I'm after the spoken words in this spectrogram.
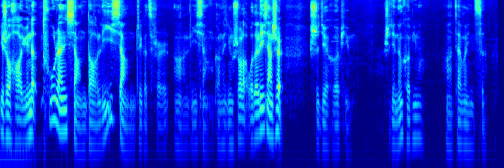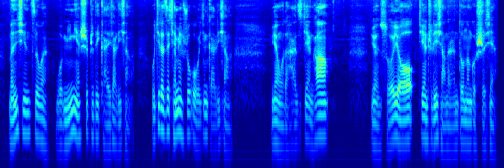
一首郝云的《突然想到理想》这个词儿啊，理想刚才已经说了，我的理想是世界和平。世界能和平吗？啊，再问一次，扪心自问，我明年是不是得改一下理想了？我记得在前面说过，我已经改理想了。愿我的孩子健康，愿所有坚持理想的人都能够实现。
